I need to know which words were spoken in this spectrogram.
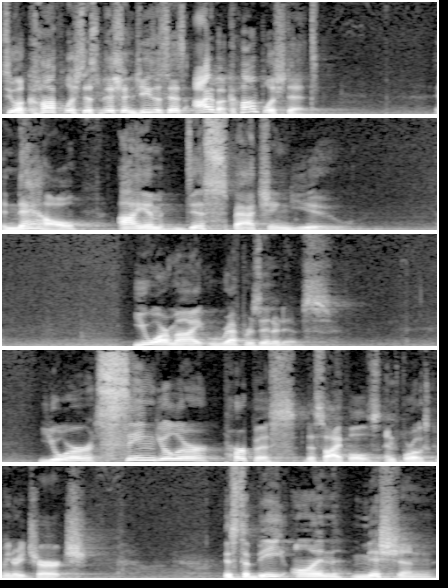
to accomplish this mission, Jesus says, I've accomplished it. And now I am dispatching you. You are my representatives. Your singular purpose, disciples in Four Oaks Community Church, is to be on mission,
